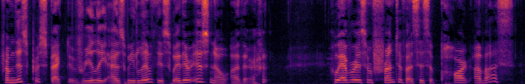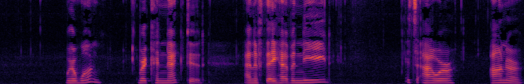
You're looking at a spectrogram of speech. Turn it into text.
from this perspective, really, as we live this way, there is no other. Whoever is in front of us is a part of us. We're one. We're connected. And if they have a need, it's our honor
